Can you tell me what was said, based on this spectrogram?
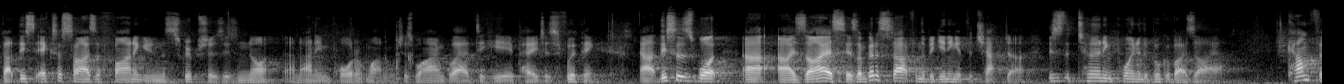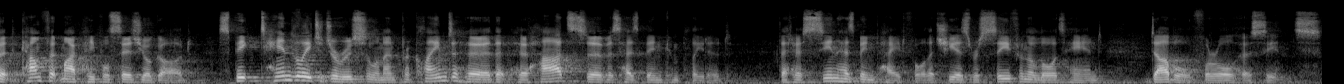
but this exercise of finding it in the scriptures is not an unimportant one, which is why I'm glad to hear pages flipping. Uh, this is what uh, Isaiah says. I'm going to start from the beginning of the chapter. This is the turning point in the book of Isaiah. Comfort, comfort my people, says your God. Speak tenderly to Jerusalem and proclaim to her that her hard service has been completed, that her sin has been paid for, that she has received from the Lord's hand double for all her sins.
